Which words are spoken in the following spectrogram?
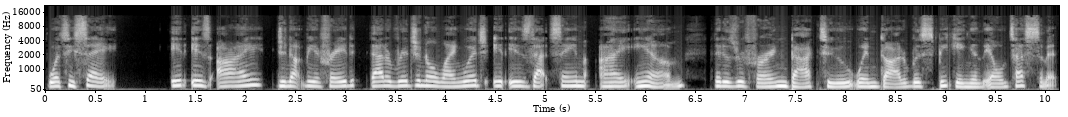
what's he say? It is I, do not be afraid. That original language, it is that same I am that is referring back to when God was speaking in the Old Testament.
